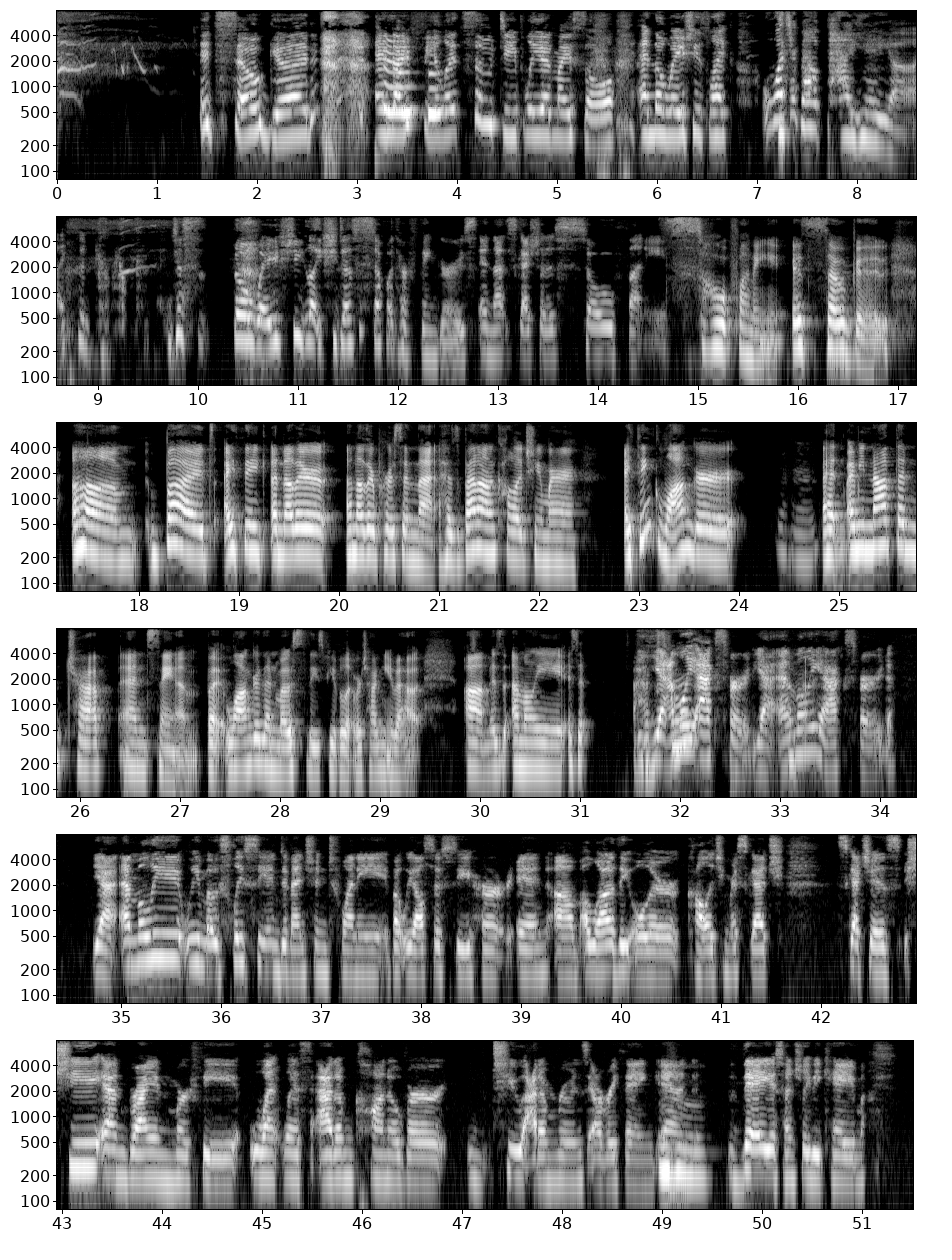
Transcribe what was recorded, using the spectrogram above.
it's so good, and I feel it so deeply in my soul. And the way she's like, "What about paella?" I could just the way she like she does the stuff with her fingers in that sketch that is so funny. so funny. It's so good. Um, but I think another another person that has been on college humor, I think longer hmm and I mean, not than Trap and Sam, but longer than most of these people that we're talking about, um, is Emily. Is it? Yeah, Emily Axford. Yeah, Emily Axford. Yeah, Emily, we mostly see in Dimension 20, but we also see her in um, a lot of the older college humor sketch sketches. She and Brian Murphy went with Adam Conover to Adam Ruins Everything, and Mhm. they essentially became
